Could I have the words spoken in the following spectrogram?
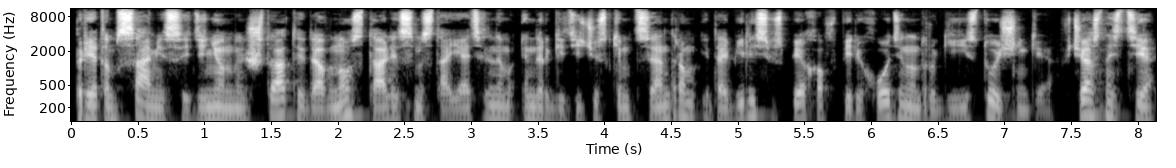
При этом сами Соединенные Штаты давно стали самостоятельным энергетическим центром и добились успехов в переходе на другие источники, в частности,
